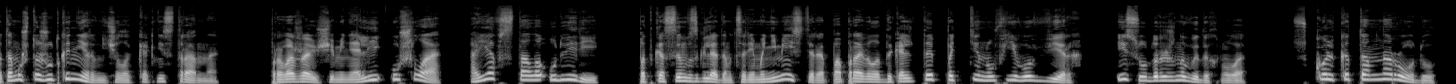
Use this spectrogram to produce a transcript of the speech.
потому что жутко нервничала, как ни странно. Провожающая меня Ли ушла, а я встала у двери. Под косым взглядом церемонимейстера поправила декольте, подтянув его вверх, и судорожно выдохнула. «Сколько там народу?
